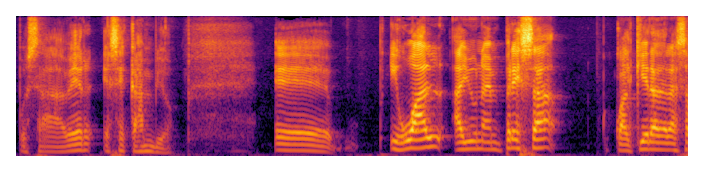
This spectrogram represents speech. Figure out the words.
pues a haber ese cambio. Eh, igual hay una empresa, cualquiera de las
